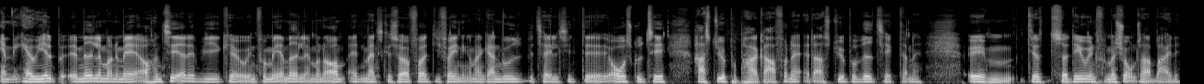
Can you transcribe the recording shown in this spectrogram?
Jamen, vi kan jo hjælpe øh, medlemmerne med at håndtere det. Vi kan jo informere medlemmerne om, at man skal sørge for, at de foreninger, man gerne vil udbetale sit øh, overskud til, har styr på paragraferne, at der er styr på vedtægterne. Øhm, det, så det er jo informationsarbejde.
